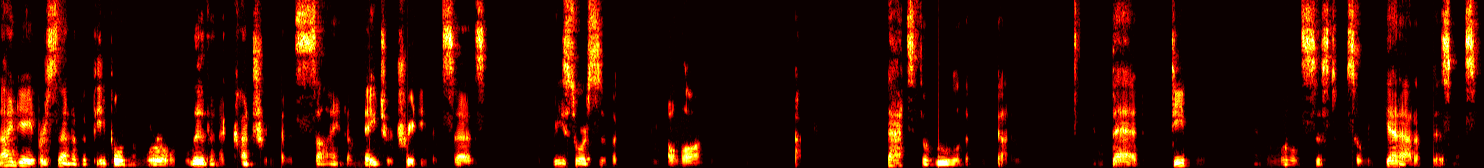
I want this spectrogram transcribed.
98% of the people in the world live in a country that has signed a major treaty that says the resources of a country belong to the country. That's the rule that we've got to embed deeply in the world system so we get out of business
